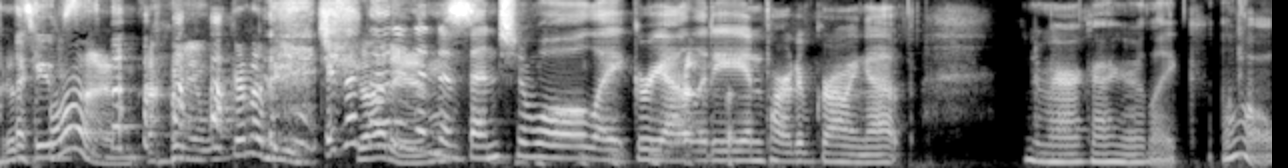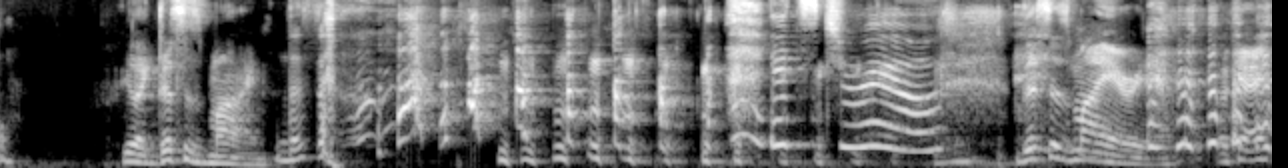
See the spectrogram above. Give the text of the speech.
It's lives. fun. I mean, we're gonna be Isn't that an eventual like reality and part of growing up in America? You're like, oh, You're like, this is mine. this. It's true. This is my area. Okay.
